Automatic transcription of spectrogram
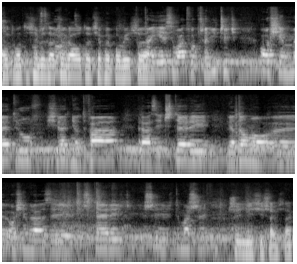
Automatycznie by zaciągało to ciepłe powietrze. Tutaj jest łatwo przeliczyć 8 metrów, średnio 2 razy 4, wiadomo e, 8 razy 4, szy- tu masz, 36, tak?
